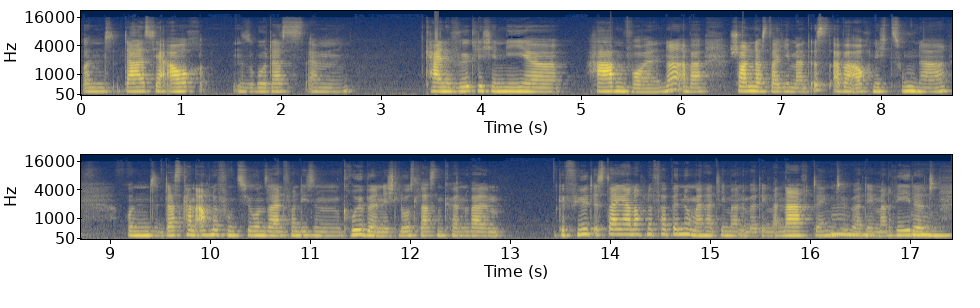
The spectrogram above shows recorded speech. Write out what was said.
Und da ist ja auch so, dass ähm, keine wirkliche Nähe haben wollen, ne? aber schon, dass da jemand ist, aber auch nicht zu nah. Und das kann auch eine Funktion sein von diesem Grübeln nicht loslassen können, weil gefühlt ist da ja noch eine Verbindung. Man hat jemanden, über den man nachdenkt, mhm. über den man redet, mhm.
